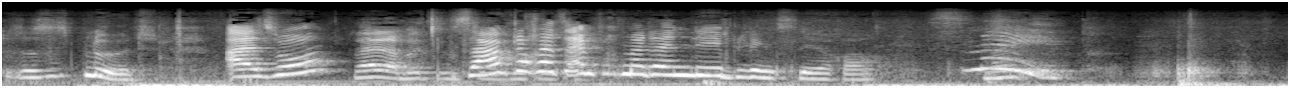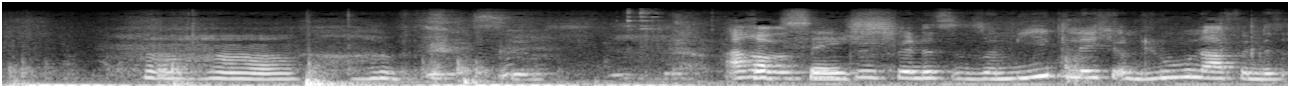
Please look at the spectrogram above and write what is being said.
das ist blöd. Also, Nein, aber es ist sag doch jetzt einfach mal deinen Lieblingslehrer. Snape. Aha. Ach, aber Witzig. Flitwick findest du so niedlich und Luna findest.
